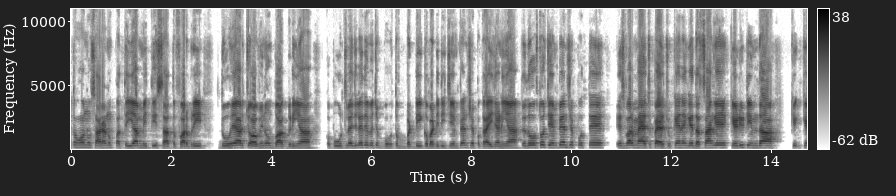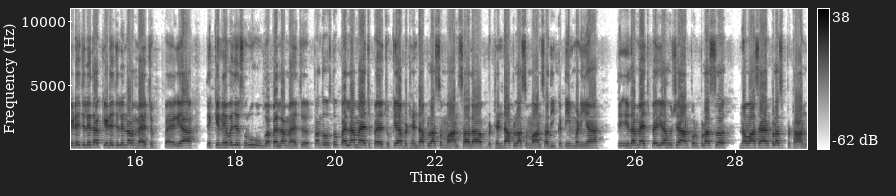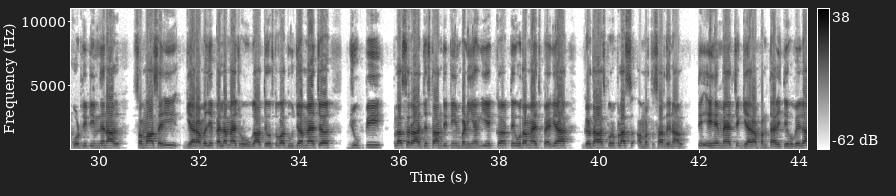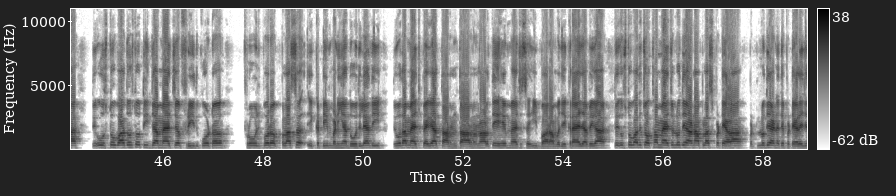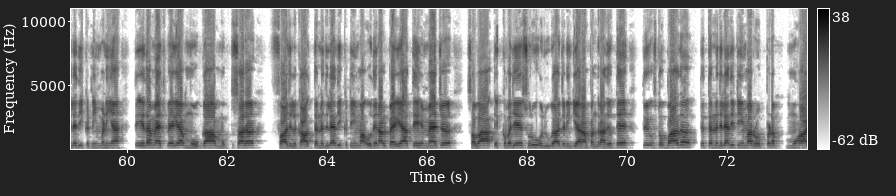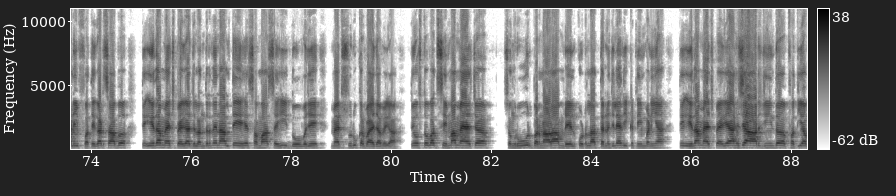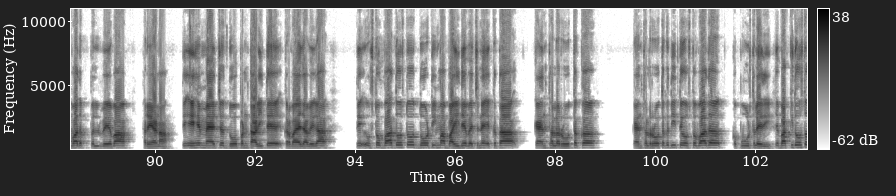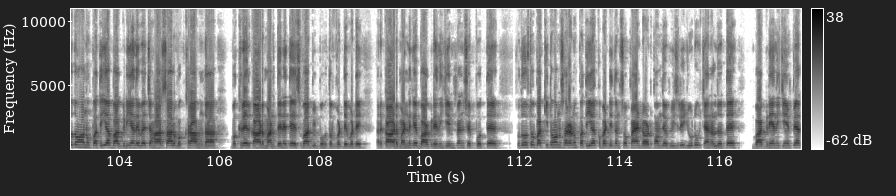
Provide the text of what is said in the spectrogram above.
ਤੁਹਾਨੂੰ ਸਾਰਿਆਂ ਨੂੰ ਪਤਾ ਹੀ ਆ, ਮਿਤੀ 7 ਫਰਵਰੀ 2024 ਨੂੰ ਬਾਗੜੀਆਂ ਕਪੂਰਥਲੇ ਜ਼ਿਲ੍ਹੇ ਦੇ ਵਿੱਚ ਬਹੁਤ ਵੱਡੀ ਕਬੱਡੀ ਦੀ ਚੈਂਪੀਅਨਸ਼ਿਪ ਕਰਾਈ ਜਾਣੀ ਆ। ਤੇ ਦੋਸਤੋ, ਚੈਂਪੀਅਨਸ਼ਿਪ ਉੱਤੇ ਇਸ ਵਾਰ ਮੈਚ ਪੈ ਚੁੱਕੇ ਨੇਗੇ। ਦੱਸਾਂਗੇ ਕਿਹੜੀ ਟੀਮ ਦਾ ਕਿਹੜੇ ਜ਼ਿਲ੍ਹੇ ਦਾ, ਕਿਹੜੇ ਜ਼ਿਲ੍ਹੇ ਨਾਲ ਮੈਚ ਪੈ ਗਿਆ ਤੇ ਕਿੰਨੇ ਵਜੇ ਸ਼ੁਰੂ ਹੋਊਗਾ ਪਹਿਲਾ ਮੈਚ। ਤਾਂ ਦੋਸਤੋ, ਪਹਿਲਾ ਮੈਚ ਪੈ ਚੁੱਕਿਆ ਬਠਿੰਡਾ ਪਲੱਸ ਮਾਨਸਾ ਦਾ। ਬਠਿੰਡਾ ਪਲੱਸ ਮਾਨਸਾ ਦੀ ਇੱਕ ਟੀਮ ਬਣੀ ਆ ਤੇ ਇਹਦਾ ਮੈਚ ਪੈ ਗਿਆ ਹੁਸ਼ਿਆਰਪੁਰ ਪਲੱਸ ਨਵਾਂ ਸ਼ਹਿਰ ਪਲੱਸ ਪਠਾਨਕੋਟ ਦੀ ਟੀਮ ਦੇ ਨਾਲ ਸਮਾਂ ਸਹੀ 11 ਵਜੇ ਪਹਿਲਾ ਮੈਚ ਹੋਊਗਾ ਤੇ ਉਸ ਤੋਂ ਬਾਅਦ ਦੂਜਾ ਮੈਚ ਯੂਪੀ ਪਲੱਸ ਰਾਜਸਥਾਨ ਦੀ ਟੀਮ ਬਣੀ ਹੈਗੀ ਇੱਕ ਤੇ ਉਹਦਾ ਮੈਚ ਪੈ ਗਿਆ ਗੁਰਦਾਸਪੁਰ ਪਲੱਸ ਅੰਮ੍ਰਿਤਸਰ ਦੇ ਨਾਲ ਤੇ ਇਹ ਮੈਚ 11:45 ਤੇ ਹੋਵੇਗਾ ਤੇ ਉਸ ਤੋਂ ਬਾਅਦ ਦੋਸਤੋ ਤੀਜਾ ਮੈਚ ਫਰੀਦਕੋਟ ਫਿਰੋਜ਼ਪੁਰ ਪਲੱਸ ਇੱਕ ਟੀਮ ਬਣੀ ਆ ਦੋ ਜ਼ਿਲ੍ਹਿਆਂ ਦੀ ਤੇ ਉਹਦਾ ਮੈਚ ਪੈ ਗਿਆ ਤਰਨ ਤਾਰਨ ਨਾਲ ਤੇ ਇਹ ਮੈਚ ਸਹੀ 12 ਵਜੇ ਕਰਾਇਆ ਜਾਵੇਗਾ। ਤੇ ਉਸ ਤੋਂ ਬਾਅਦ ਚੌਥਾ ਮੈਚ ਲੁਧਿਆਣਾ ਪਲੱਸ ਪਟਿਆਲਾ, ਪਟ- ਲੁਧਿਆਣੇ ਤੇ ਪਟਿਆਲੇ ਜ਼ਿਲ੍ਹੇ ਦੀ ਇੱਕ ਟੀਮ ਬਣੀ ਆ ਤੇ ਇਹਦਾ ਮੈਚ ਪੈ ਗਿਆ ਮੋਗਾ, ਮੁਕਤਸਰ, ਫਾਜ਼ਿਲਕਾ। ਤਿੰਨ ਜ਼ਿਲ੍ਹਿਆਂ ਦੀ ਇੱਕ ਟੀਮ ਆ, ਉਹਦੇ ਨਾਲ ਪੈ ਗਿਆ ਤੇ ਇਹ ਮੈਚ ਸਵਾ 1 ਵਜੇ ਸ਼ੁਰੂ ਹੋ ਜਾਊਗਾ ਜਿਹੜੀ 11:15 ਦੇ ਉੱਤੇ। ਤੇ ਉਸ ਤੋਂ ਬਾਅਦ ਤੇ ਤਿੰਨ ਜ਼ਿਲ੍ਹਿਆਂ ਦੀ ਟੀਮ ਆ ਰੋਪੜ, ਮੋਹਾਲੀ, ਫਤਿਹਗੜ੍ਹ ਸਾਹਿਬ। ਤੇ ਇਹਦਾ ਮੈਚ ਪੈ ਗਿਆ ਜਲੰਧਰ ਦੇ ਨਾਲ ਤੇ ਇਹ ਸਮਾਂ ਸਹੀ 2 ਵਜੇ ਮੈਚ ਸ਼ੁਰੂ ਕਰਵਾਇਆ ਜਾਵੇਗਾ। ਤੇ ਉਸ ਤੋਂ ਬਾਅਦ ਸੇਮਾ ਮੈਚ, ਸੰਗਰੂਰ, ਬਰਨਾਲਾ ਮਰੇਲਕੋਟਲਾ ਤਿੰਨ ਜ਼ਿਲ੍ਹਿਆਂ ਦੀ ਇੱਕ ਟੀਮ ਬਣੀ ਆ ਤੇ ਇਹਦਾ ਮੈਚ ਪੈ ਗਿਆ ਹਜ਼ਾਰ ਜੀਂਦ ਫਤਿਆਬਾਦ ਪਲਵੇਵਾ, ਹਰਿਆਣਾ। ਤੇ ਇਹ ਮੈਚ 2:45 ਤੇ ਕਰਵਾਇਆ ਜਾਵੇਗਾ। ਤੇ ਉਸ ਤੋਂ ਬਾਅਦ ਦੋਸਤੋ, ਦੋ ਟੀਮਾਂ 22 ਦੇ ਵਿੱਚ ਨੇ, ਇੱਕ ਤਾਂ ਕੈਂਥਲ ਰੋਹਤਕ ਕੈਂਥਲ ਰੋਹਤਕ ਦੀ ਤੇ ਉਸ ਤੋਂ ਬਾਅਦ ਕਪੂਰਥਲੇ ਦੀ। ਤੇ ਬਾਕੀ ਦੋਸਤੋ, ਤੁਹਾਨੂੰ ਪਤਾ ਹੀ ਆ, ਬਾਗੜੀਆਂ ਦੇ ਵਿੱਚ ਹਰ ਸਾਲ ਵੱਖਰਾ ਹੁੰਦਾ, ਵੱਖਰੇ ਰਿਕਾਰਡ ਬਣਦੇ ਨੇ ਤੇ ਇਸ ਵਾਰ ਵੀ ਬਹੁਤ ਵੱਡੇ ਵੱਡੇ ਰਿਕਾਰਡ ਬਣਨਗੇ ਬਾਗੜੀਆਂ ਦੀ ਚੈਂਪੀਅਨਸ਼ਿਪ ਉੱਤੇ। ਸੋ ਦੋਸਤੋ, ਬਾਕੀ ਤੁਹਾਨੂੰ ਸਾਰਿਆਂ ਨੂੰ ਪਤਾ ਹੀ ਆ, ਕਬੱਡੀ 365.com ਦੇ ਅਫੀਸ਼ੀਅਲੀ YouTube ਚੈਨਲ ਦੇ ਉੱਤੇ ਬਾਗੜੀਆਂ ਦੀ ਚੈਂਪੀਅਨ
